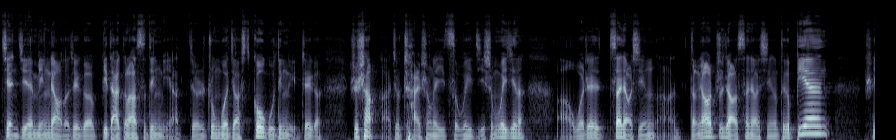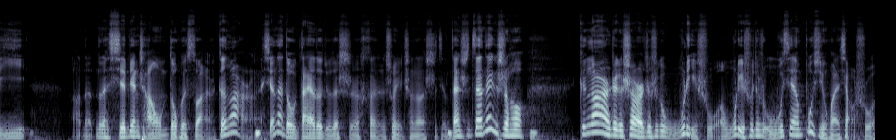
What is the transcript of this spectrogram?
简洁明了的这个毕达哥拉斯定理啊，就是中国叫勾股定理这个之上啊，就产生了一次危机。什么危机呢？啊，我这三角形啊，等腰直角三角形，这个边是一啊，那那斜边长我们都会算根二啊，现在都大家都觉得是很顺理成章的事情。但是在那个时候，根二这个事儿就是个无理数，无理数就是无限不循环小数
